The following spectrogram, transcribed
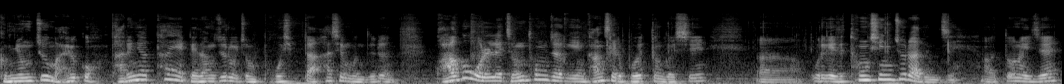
금융주 말고 다른 여타의 배당주를 좀 보고 싶다 하시는 분들은 과거 원래 전통적인 강세를 보였던 것이 어, 우리가 이제 통신주라든지 어, 또는 이제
